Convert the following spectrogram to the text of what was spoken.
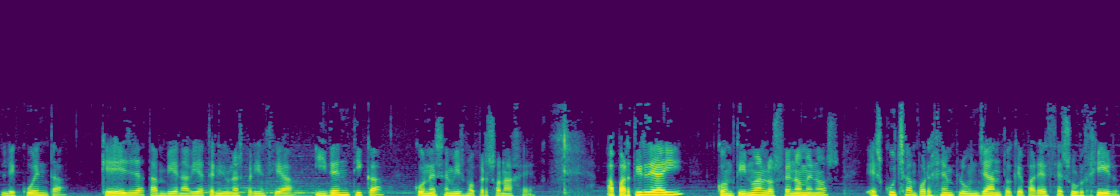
le cuenta que ella también había tenido una experiencia idéntica con ese mismo personaje. A partir de ahí continúan los fenómenos, escuchan, por ejemplo, un llanto que parece surgir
